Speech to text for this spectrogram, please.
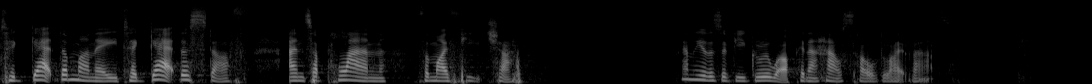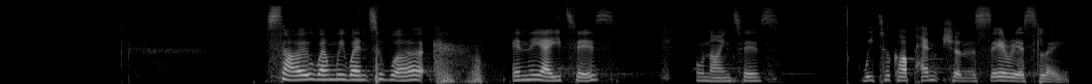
to get the money, to get the stuff, and to plan for my future. How many others of you grew up in a household like that? So, when we went to work in the 80s or 90s, we took our pensions seriously.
